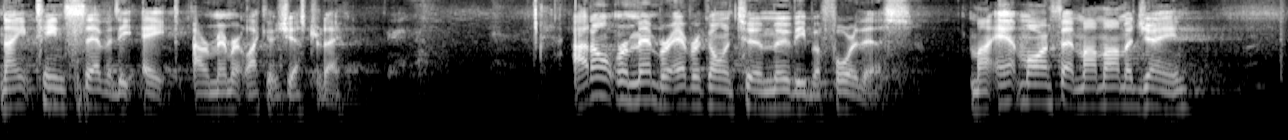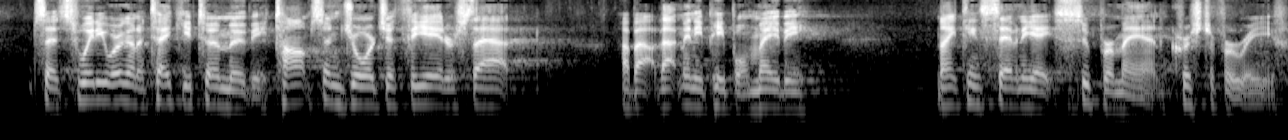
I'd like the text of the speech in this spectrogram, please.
Nineteen seventy eight. I remember it like it was yesterday. I don't remember ever going to a movie before this. My Aunt Martha and my Mama Jane said, Sweetie, we're going to take you to a movie. Thompson, Georgia theater sat about that many people, maybe. 1978, Superman, Christopher Reeve.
